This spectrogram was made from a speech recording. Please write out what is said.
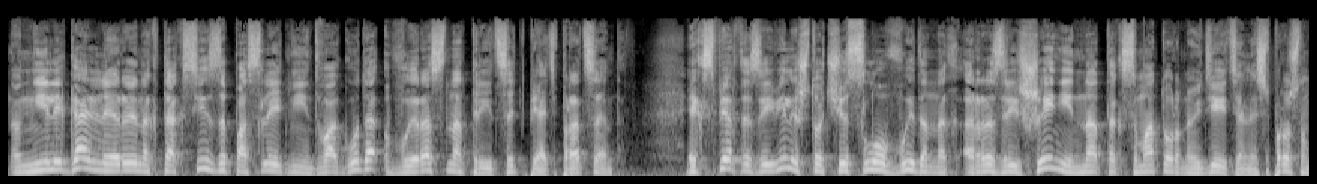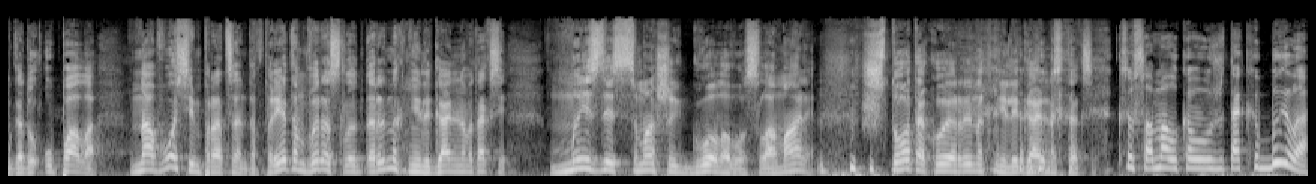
нелегальный рынок такси за последние два года вырос на 35%. Эксперты заявили, что число выданных разрешений на таксомоторную деятельность в прошлом году упало на 8%, при этом вырос рынок нелегального такси. Мы здесь с Машей голову сломали. Что такое рынок нелегальных такси? Кто сломал, у кого уже так и было.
